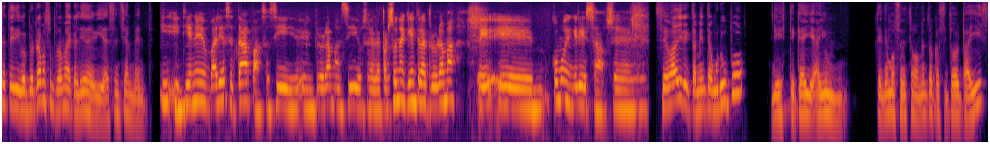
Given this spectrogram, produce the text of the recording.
ya te digo, el programa es un programa de calidad de vida, esencialmente. Y, tiene varias etapas, así, el programa así, o sea, la persona que entra al programa, eh, eh, ¿cómo ingresa? O sea, Se va directamente a un grupo, este, que hay, hay un, tenemos en este momento casi todo el país,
